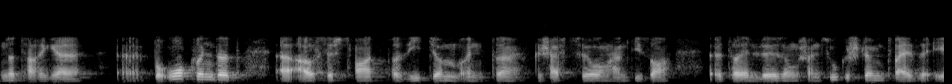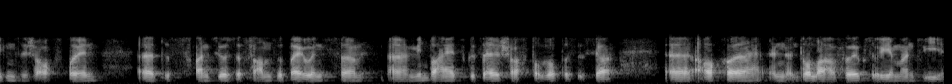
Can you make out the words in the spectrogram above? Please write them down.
notariell beurkundet. Aufsichtsrat, Präsidium und Geschäftsführung haben dieser tollen Lösung schon zugestimmt, weil sie eben sich auch freuen, dass Franz Josef Fernseh bei uns Minderheitsgesellschafter wird. Das ist ja auch ein, ein toller Erfolg, so jemand wie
